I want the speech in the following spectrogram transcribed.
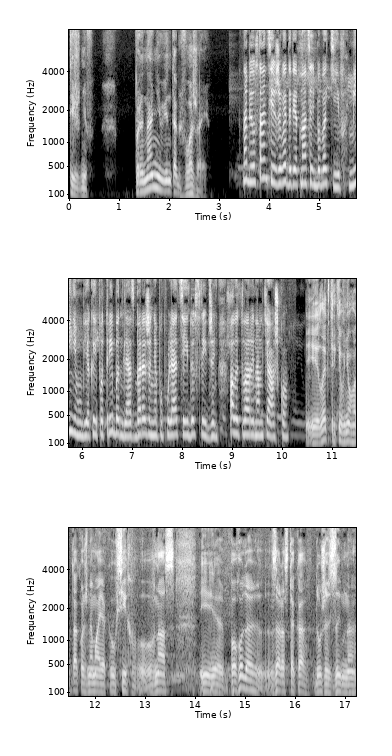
тижнів. Принаймні він так вважає. На біостанції живе 19 бабаків, мінімум, який потрібен для збереження популяції і досліджень, але тваринам тяжко. І електрики в нього також немає, як у всіх в нас. І погода зараз така дуже зимна.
